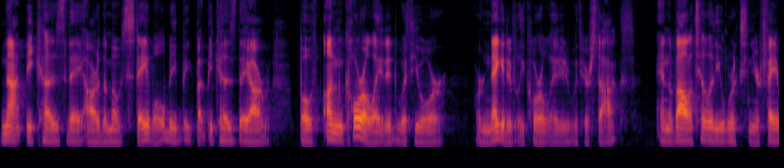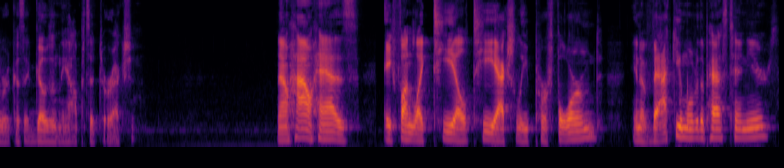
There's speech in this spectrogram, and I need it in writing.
Not because they are the most stable, but because they are both uncorrelated with your, or negatively correlated with your stocks, and the volatility works in your favor because it goes in the opposite direction. Now, how has a fund like TLT actually performed in a vacuum over the past 10 years?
